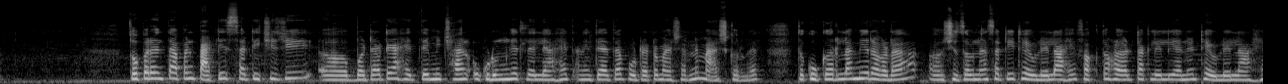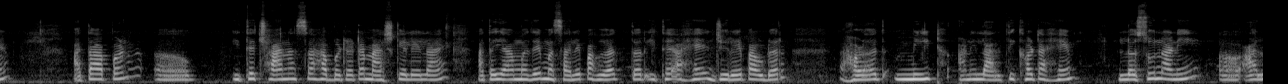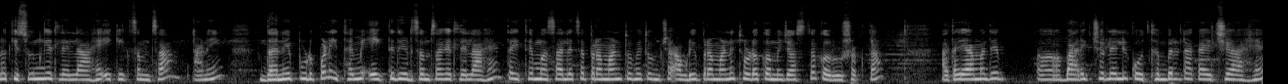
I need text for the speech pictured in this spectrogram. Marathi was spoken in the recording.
तोपर्यंत आपण पॅटीससाठीची जी बटाटे आहेत ते मी छान उकडून घेतलेले आहेत आणि ते आता पोटॅटो मॅशरने मॅश करूयात. तर कुकरला मी रगडा शिजवण्यासाठी ठेवलेला आहे. फक्त हळद टाकलेली आणि ठेवलेला आहे. आता आपण इथे छान असा हा बटाटा मॅश केलेला आहे. आता यामध्ये मसाले पाहूयात. तर इथे आहे जिरे पावडर हळद मीठ आणि लाल तिखट आहे लसूण आणि आलं किसून घेतलेलं आहे एक एक चमचा आणि धनेपूड पण इथे मी एक ते दीड चमचा घेतलेला आहे. तर इथे मसाल्याचं प्रमाण तुम्ही तुमच्या आवडीप्रमाणे थोडं कमी जास्त करू शकता. आता यामध्ये बारीक चिरलेली कोथिंबीर टाकायची आहे.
